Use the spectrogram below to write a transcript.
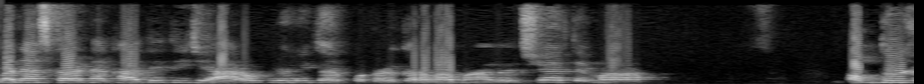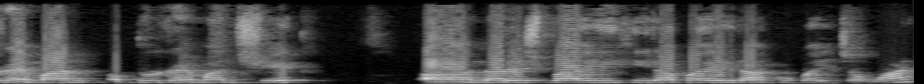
બનાસકાંઠા ખાતેથી જે આરોપીઓની ધરપકડ કરવામાં આવેલ છે, તેમાં અબ્દુલ રહેમાન અબ્દુલ રહેમાન શેખ નરેશભાઈ હીરાભાઈ રાખુભાઈ ચૌહાણ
